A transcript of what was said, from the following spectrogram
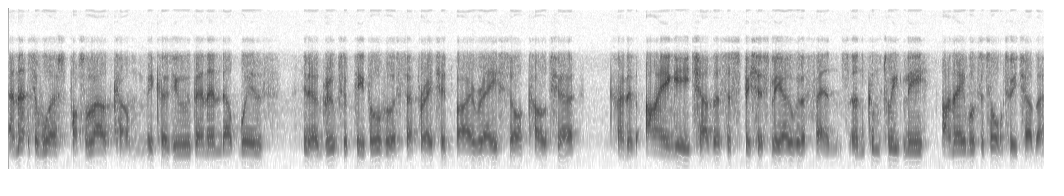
And that's the worst possible outcome because you then end up with, you know, groups of people who are separated by race or culture kind of eyeing each other suspiciously over the fence and completely unable to talk to each other.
